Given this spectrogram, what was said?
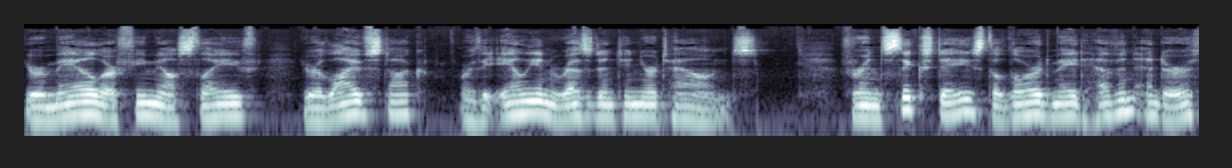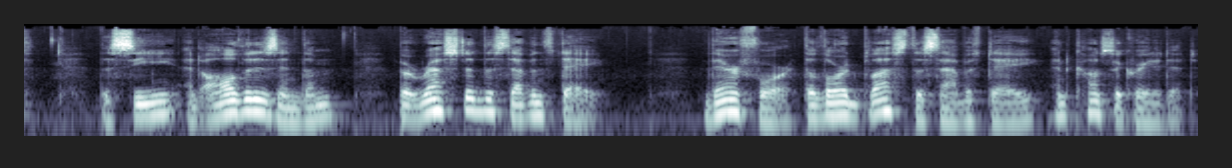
your male or female slave, your livestock, or the alien resident in your towns for in six days the Lord made heaven and earth, the sea, and all that is in them, but rested the seventh day. Therefore the Lord blessed the Sabbath day and consecrated it.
